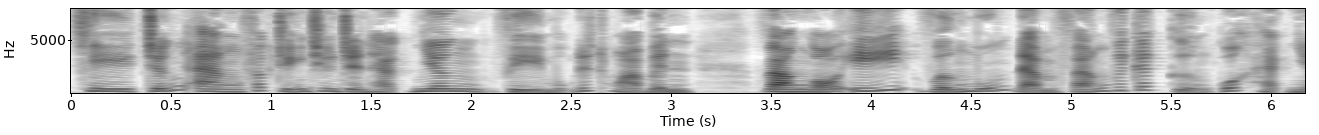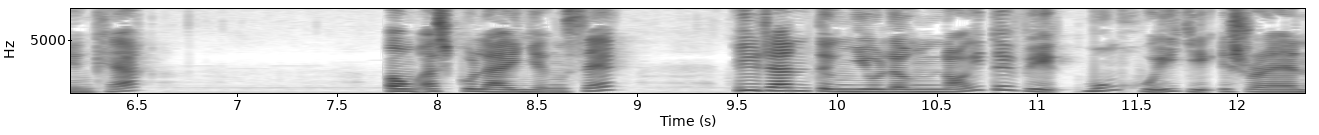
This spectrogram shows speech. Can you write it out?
khi trấn an phát triển chương trình hạt nhân vì mục đích hòa bình và ngỏ ý vẫn muốn đàm phán với các cường quốc hạt nhân khác. Ông Askulay nhận xét Iran từng nhiều lần nói tới việc muốn hủy diệt Israel.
